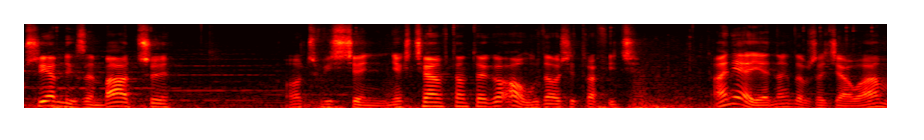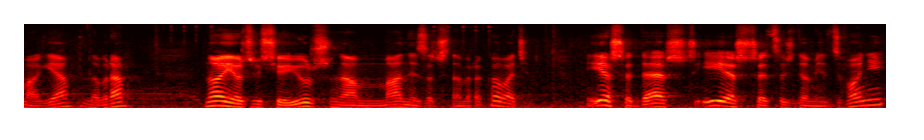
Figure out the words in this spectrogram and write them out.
przyjemnych zębaczy. Oczywiście nie chciałem w tamtego. O, udało się trafić. A nie, jednak dobrze działa, magia, dobra. No i oczywiście już nam many zaczyna brakować. I jeszcze deszcz, i jeszcze coś do mnie dzwoni.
